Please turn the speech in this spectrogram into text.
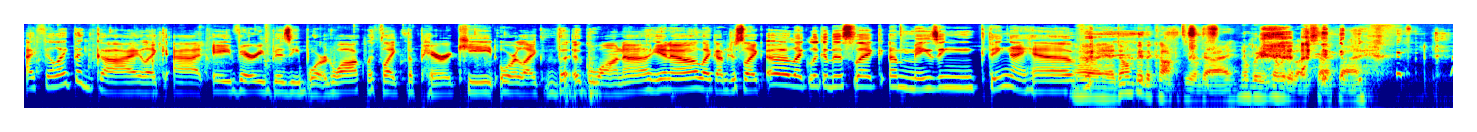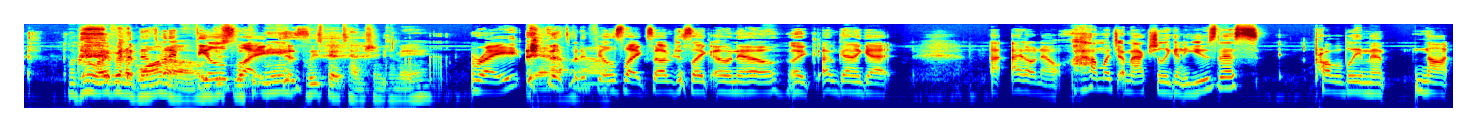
I feel like the guy like at a very busy boardwalk with like the parakeet or like the iguana, you know? Like I'm just like, oh, like look at this like amazing thing I have. Oh yeah, don't be the cockatiel guy. Nobody nobody likes that guy. Like, oh, I have an That's what it iguana. Feels just look like, at me. 'cause- Please pay attention to me. right? Yeah, That's what no. it feels like. So I'm just like, oh no, like I'm gonna get. I, I don't know how much I'm actually gonna use this. Probably not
